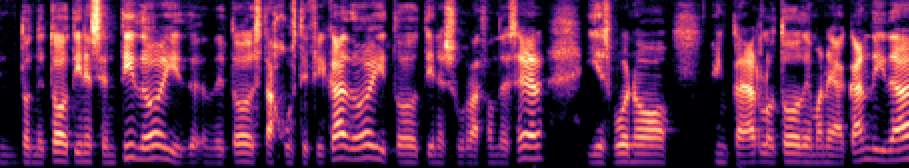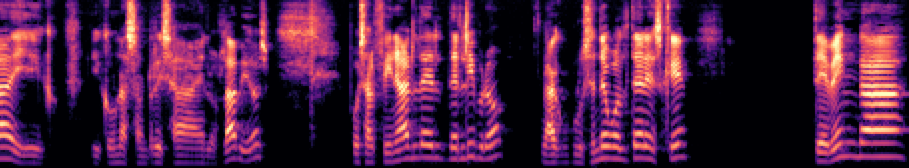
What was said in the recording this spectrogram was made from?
donde todo tiene sentido y donde todo está justificado y todo tiene su razón de ser y es bueno encararlo todo de manera cándida y, con una sonrisa en los labios. Pues al final del, libro, la conclusión de Voltaire es que te venga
